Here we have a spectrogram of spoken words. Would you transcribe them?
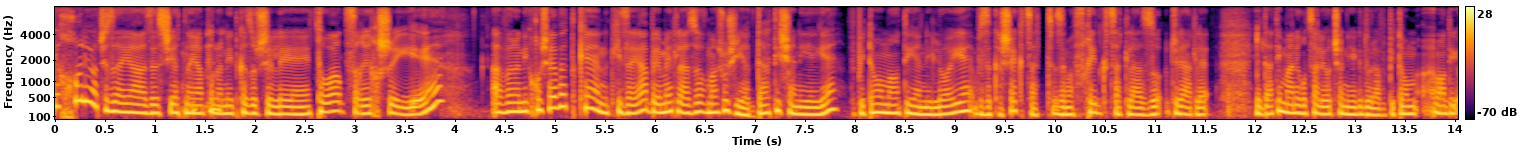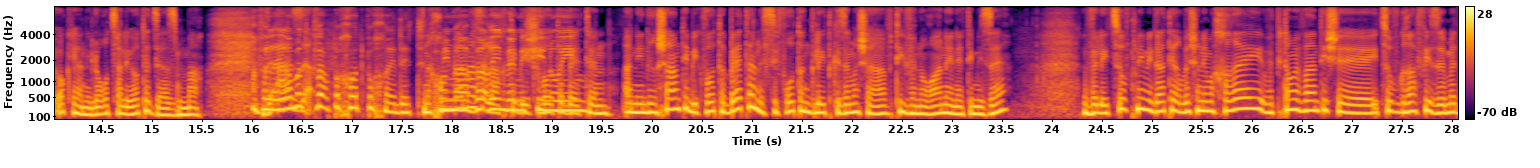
יכול להיות שזה היה אז איזושהי התניה פולנית כזאת של תואר צריך שיהיה. אבל אני חושבת כן, כי זה היה באמת לעזוב משהו שידעתי שאני אהיה, ופתאום אמרתי אני לא אהיה, וזה קשה קצת, זה מפחיד קצת לעזוב, את יודעת, ידעתי מה אני רוצה להיות שאני אהיה גדולה, ופתאום אמרתי אוקיי, אני לא רוצה להיות את זה, אז מה? אבל היום ואז- את כבר פחות פוחדת. נכון, גם אז הלכתי בעקבות ומשינויים. הבטן. אני נרשמתי בעקבות הבטן לספרות אנגלית, כי זה מה שאהבתי ונורא נהניתי מזה. ולעיצוב פנים הגעתי הרבה שנים אחרי, ופתאום הבנתי שעיצוב גרפי זה באמת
